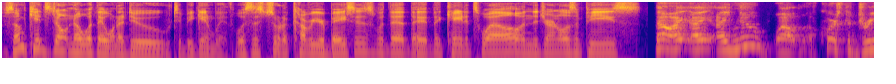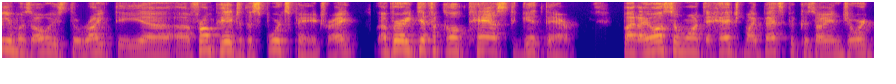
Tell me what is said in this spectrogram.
Some kids don't know what they want to do to begin with. Was this sort of cover your bases with the the, the K to twelve and the journalism piece? No, I, I, I knew. Well, of course, the dream was always to write the uh, uh, front page of the sports page, right? A very difficult task to get there, but I also wanted to hedge my bets because I enjoyed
